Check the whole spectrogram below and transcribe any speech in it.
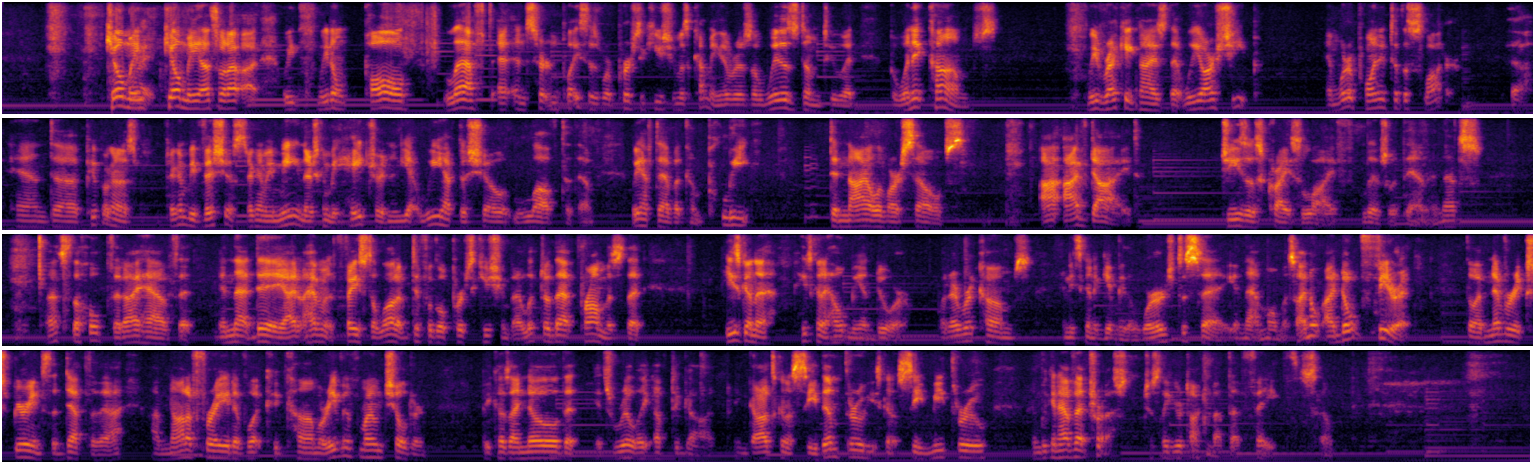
"Kill me, Right. kill me." That's what I, I we we don't. Paul left at, in certain places where persecution was coming. There was a wisdom to it, but when it comes, we recognize that we are sheep, and we're appointed to the slaughter. Yeah. And uh, people are gonna they're gonna be vicious. They're gonna be mean. There's gonna be hatred, and yet we have to show love to them. We have to have a complete denial of ourselves. I, I've died. Jesus Christ's life lives within, and that's that's the hope that I have. That in that day, I haven't faced a lot of difficult persecution, but I looked at that promise that He's gonna He's gonna help me endure whatever it comes, and He's gonna give me the words to say in that moment. So I don't I don't fear it, though I've never experienced the depth of it. I'm not afraid of what could come, or even for my own children, because I know that it's really up to God, and God's gonna see them through. He's gonna see me through and we can have that trust, just like you were talking about that faith. So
